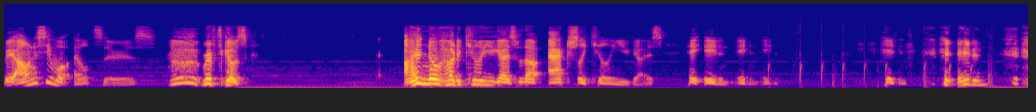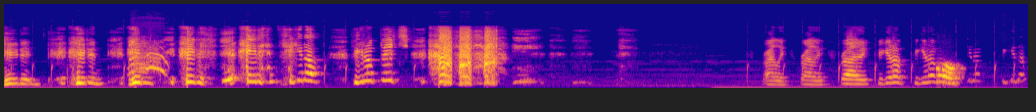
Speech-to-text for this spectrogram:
Wait, I want to see what else there is. Rift goes! I know how to kill you guys without actually killing you guys. Hey, Aiden, Aiden, Aiden. Aiden, hey, Aiden, Aiden, Aiden, Aiden, Aiden, Aiden, pick it up! Pick it up, bitch! Riley, Riley, Riley, pick it up, pick it up, Oh. pick it up, pick it up,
